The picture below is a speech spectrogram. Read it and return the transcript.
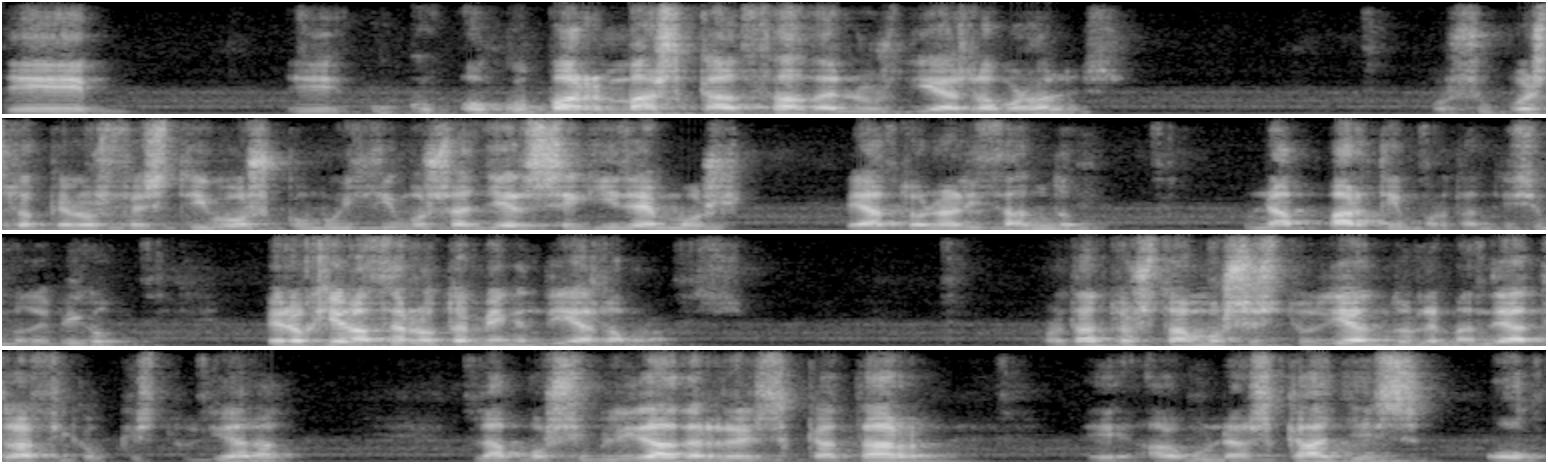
de eh, ocupar más calzada en los días laborales. Por supuesto que los festivos, como hicimos ayer, seguiremos peatonalizando, una parte importantísima de Vigo, pero quiero hacerlo también en días laborales. Por tanto, estamos estudiando, le mandé a tráfico que estudiara la posibilidad de rescatar eh, algunas calles o,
